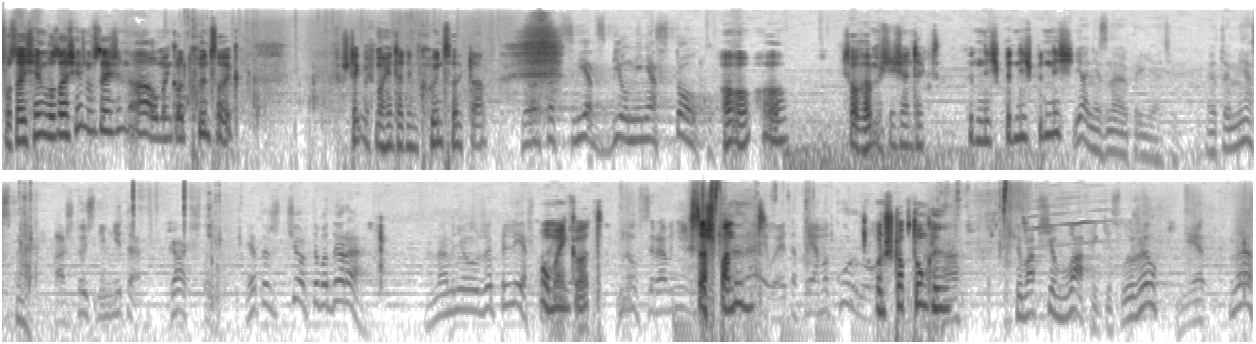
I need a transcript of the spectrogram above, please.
wo soll ich hin? Wo soll ich hin? Wo soll ich hin? Ah, oh mein Gott, Grünzeug. Versteck mich mal hinter dem Grünzeug da. Чертов свет сбил меня с толку. Oh, oh, oh. Ich hoffe, er hat mich nicht entdeckt. Bitte nicht, bitte nicht, bitte nicht. Я не знаю, приятель. Это место... А что с ним не так? Как что? Это же чертова дыра. Она мне уже плешь. Oh mein Gott. Ну, в сравнении Ist das spannend. с Раево, это прямо курорт. Und stockdunkel. А? Ты вообще в Африке служил? Нет. Нас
